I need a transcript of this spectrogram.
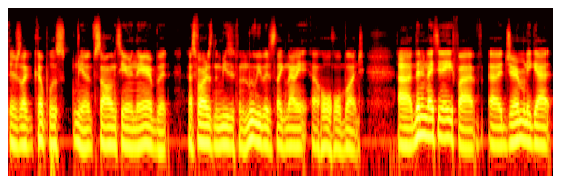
there's like a couple of you know songs here and there, but as far as the music from the movie, but it's like not a, a whole whole bunch. Uh, then in 1985, uh, Germany got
